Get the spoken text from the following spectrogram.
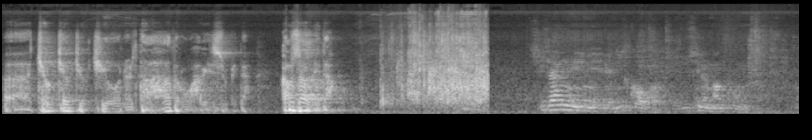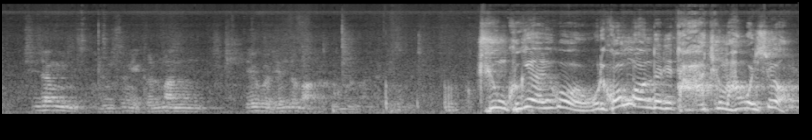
어, 정책적 지원을 다 하도록 하겠습니다. 감사합니다. 시장님이 믿고 해주시는 만큼 시장님 형성에 걸맞는 대구 랜드마크 건물 만들겠습니다. 지금 그게 아니고 우리 공무원들이 다 지금 하고 있어요.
